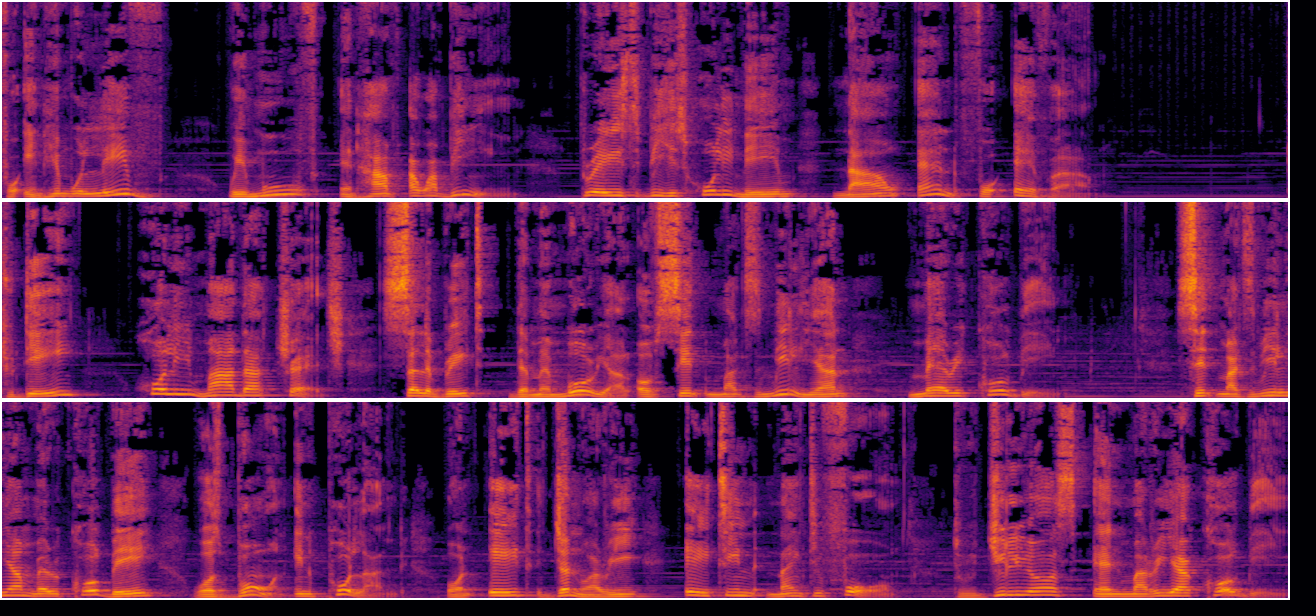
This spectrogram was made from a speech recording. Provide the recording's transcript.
For in him we live, we move, and have our being. Praised be his holy name, now and forever. Today, Holy Mother Church celebrate the memorial of Saint Maximilian Mary Kolbe. Saint Maximilian Mary Kolbe was born in Poland on 8 January 1894 to Julius and Maria Kolbe.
